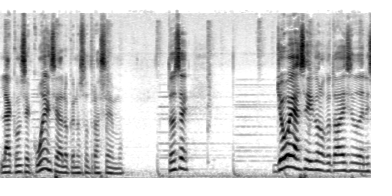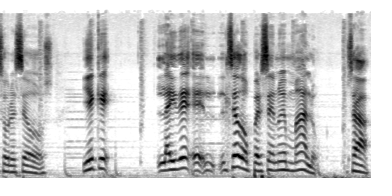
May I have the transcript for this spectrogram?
la consecuencia de lo que nosotros hacemos. Entonces, yo voy a seguir con lo que estaba diciendo Denis sobre el CO2. Y es que la idea, el, el CO2 per se no es malo. O sea,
